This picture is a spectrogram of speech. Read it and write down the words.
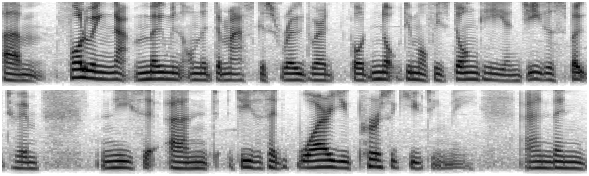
um, following that moment on the Damascus road where God knocked him off his donkey and Jesus spoke to him. And, he said, and Jesus said, Why are you persecuting me? And then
